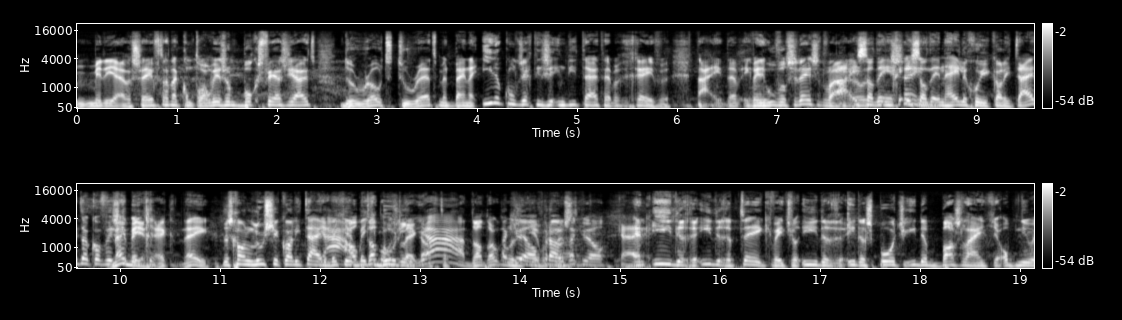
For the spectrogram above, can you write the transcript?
midden jaren 70. Daar komt er alweer zo'n boxversie uit. The Road to Red. Met bijna ieder concert die ze in die tijd hebben gegeven. Nou, ik, ik weet niet hoeveel cd's het waren. Maar is dat, in, Insane. is dat in hele goede kwaliteit ook? Of is Nee, het ben je beetje... gek? Nee. Dus gewoon loesje kwaliteit, een beetje, een beetje bootleg Ja, dat ook nog eens een keer. proost. Dankjewel. En iedere, iedere take, weet je wel, ieder, ieder spoortje, ieder baslijntje opnieuw.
